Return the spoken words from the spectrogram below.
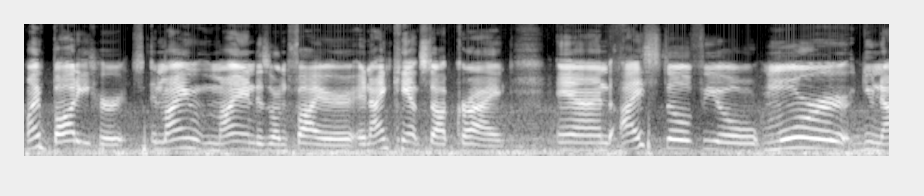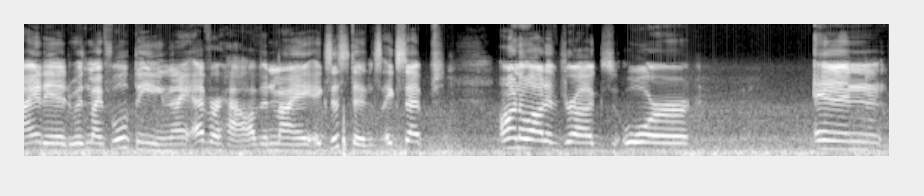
My body hurts and my mind is on fire and I can't stop crying and I still feel more united with my full being than I ever have in my existence, except on a lot of drugs or in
